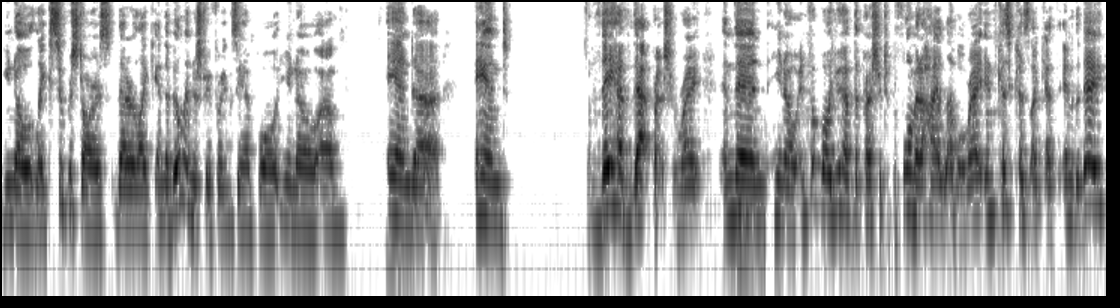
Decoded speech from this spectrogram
you know like superstars that are like in the film industry for example you know um, and uh, and they have that pressure, right? And then, you know, in football, you have the pressure to perform at a high level, right? And because, because like at the end of the day,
